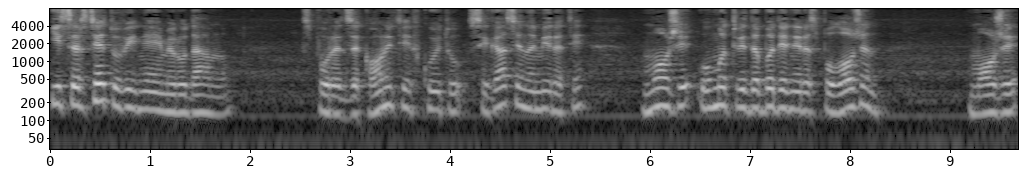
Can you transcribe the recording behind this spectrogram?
И сърцето ви не е миродавно. Според законите, в които сега се намирате, може умът ви да бъде неразположен, може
